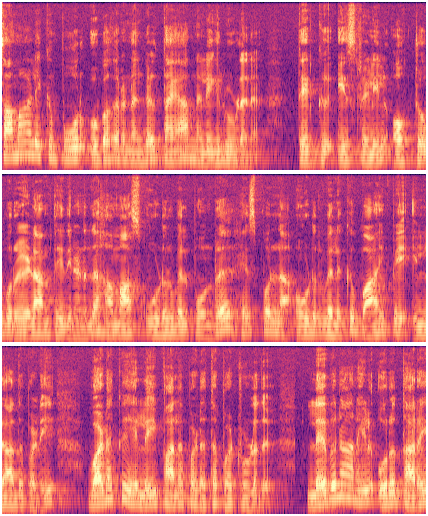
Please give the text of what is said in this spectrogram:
சமாளிக்கும் போர் உபகரணங்கள் தயார் நிலையில் உள்ளன. தெற்கு இஸ்ரேலில் அக்டோபர் ஏழாம் தேதி நடந்த ஹமாஸ் ஊடுருவல் போன்று ஹெஸ்பொல்லா ஊடுருவலுக்கு வாய்ப்பே இல்லாதபடி வடக்கு எல்லை பலப்படுத்தப்பட்டுள்ளது. லெபனானில் ஒரு தரை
